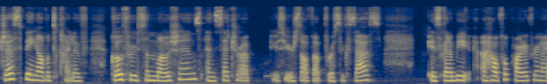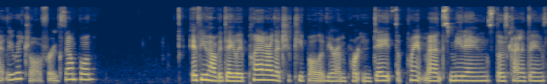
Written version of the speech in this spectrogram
just being able to kind of go through some motions and set your up, yourself up for success is going to be a helpful part of your nightly ritual. For example, if you have a daily planner that you keep all of your important dates, appointments, meetings, those kind of things,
